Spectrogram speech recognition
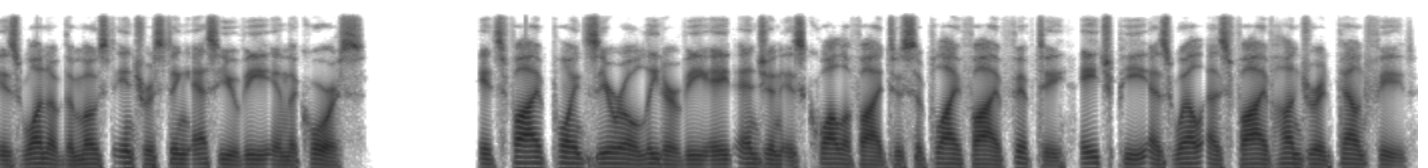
is one of the most interesting SUV in the course. Its 5.0-liter V8 engine is qualified to supply 550 HP as well as 500 pound-feet.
